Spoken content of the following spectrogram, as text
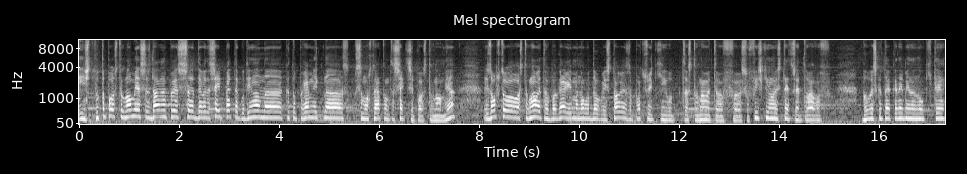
Института по астрономия е създаден през 1995 година на, като приемник на самостоятелната секция по астрономия. Изобщо астрономията в България има много дълга история, започвайки от астрономията в Софийския университет, след това в Българската академия на науките.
